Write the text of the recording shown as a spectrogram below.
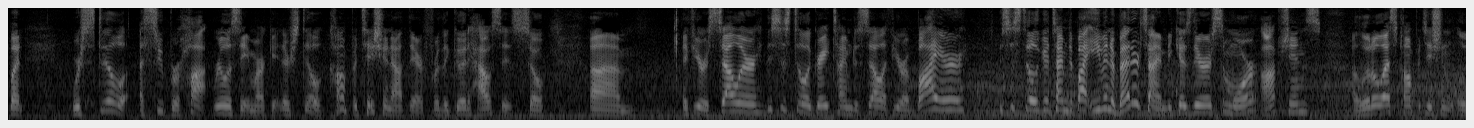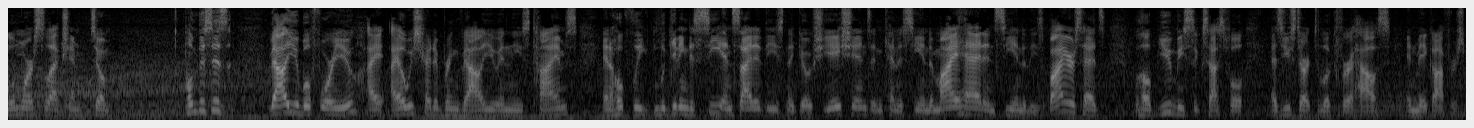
But we're still a super hot real estate market. There's still competition out there for the good houses. So um, if you're a seller, this is still a great time to sell. If you're a buyer, this is still a good time to buy, even a better time because there are some more options, a little less competition, a little more selection. So hope this is valuable for you. I, I, always try to bring value in these times and hopefully getting to see inside of these negotiations and kind of see into my head and see into these buyers' heads will help you be successful as you start to look for a house and make offers.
